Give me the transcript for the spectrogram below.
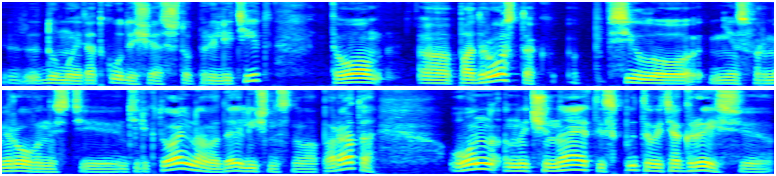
думает, откуда сейчас что прилетит, то э, подросток в силу несформированности интеллектуального да, и личностного аппарата, он начинает испытывать агрессию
